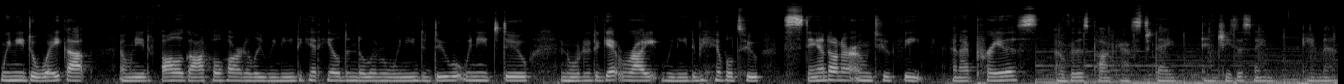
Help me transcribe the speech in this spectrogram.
We need to wake up and we need to follow God wholeheartedly. We need to get healed and delivered. We need to do what we need to do in order to get right. We need to be able to stand on our own two feet. And I pray this over this podcast today. In Jesus' name, amen.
